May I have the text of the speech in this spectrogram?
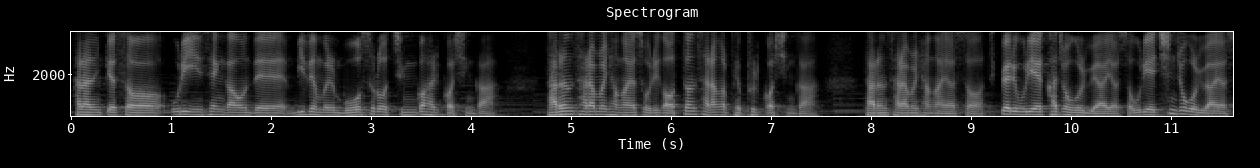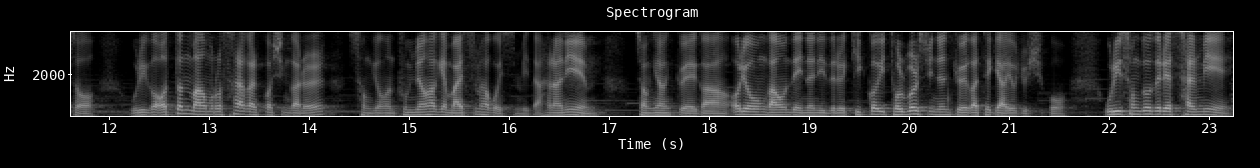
하나님께서 우리 인생 가운데 믿음을 무엇으로 증거할 것인가? 다른 사람을 향하여서 우리가 어떤 사랑을 베풀 것인가? 다른 사람을 향하여서 특별히 우리의 가족을 위하여서 우리의 친족을 위하여서 우리가 어떤 마음으로 살아갈 것인가를 성경은 분명하게 말씀하고 있습니다. 하나님 정향교회가 어려운 가운데 있는 이들을 기꺼이 돌볼 수 있는 교회가 되게 하여 주시고 우리 성도들의 삶이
